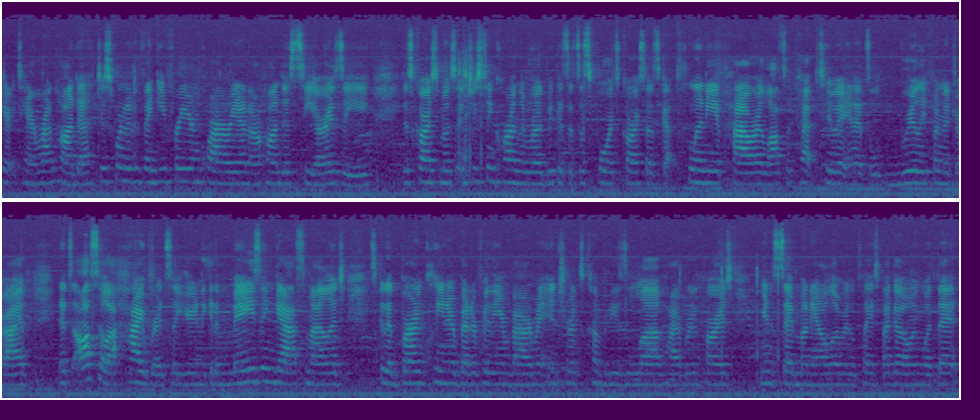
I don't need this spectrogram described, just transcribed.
Here at Tameron Honda, just wanted to thank you for your inquiry on our Honda CRZ. This car is the most interesting car on the road because it's a sports car, so it's got plenty of power, lots of pep to it, and it's really fun to drive. And it's also a hybrid, so you're going to get amazing gas mileage. It's going to burn cleaner, better for the environment. Insurance companies love hybrid cars. You're going to save money all over the place by going with it.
